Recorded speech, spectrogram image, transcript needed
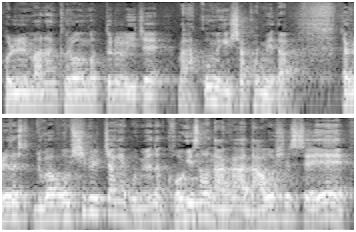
걸릴 만한 그런 것들을 이제 막 꾸미기 시작합니다. 자, 그래서 누가복음 11장에 보면은 거기서 나가 나오실 새에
